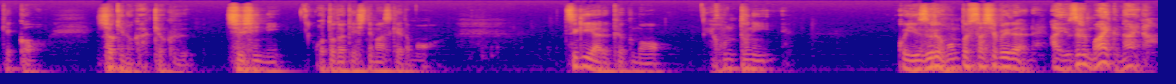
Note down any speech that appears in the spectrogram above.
結構初期の楽曲中心にお届けしてますけども次やる曲も本当にこれゆずる本当久しぶりだよねあゆずるマイクないな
